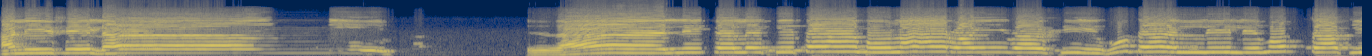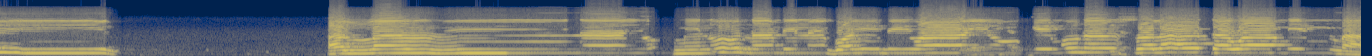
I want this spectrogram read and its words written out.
আলিফ লাম। ذلك الكتاب لا ريب فيه هدى للمتقين الذين يؤمنون بالغيب ويقيمون الصلاة ومما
